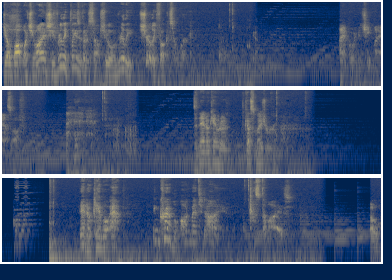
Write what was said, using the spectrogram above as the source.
Jill bought what she wanted. She's really pleased with herself. She will really, surely focus her work. Yeah. I am going to cheat my ass off. A nano camo to customize your room. Nano Camo app. Incredible augmented eye. Customize. Oh.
